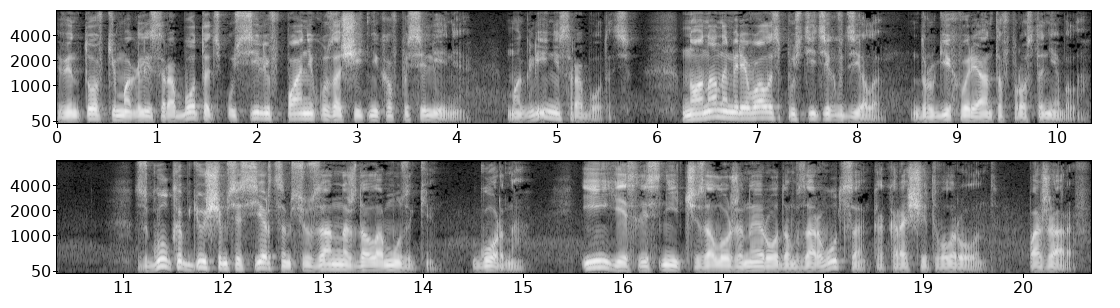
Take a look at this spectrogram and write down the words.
Винтовки могли сработать, усилив панику защитников поселения. Могли и не сработать. Но она намеревалась пустить их в дело. Других вариантов просто не было. С гулко бьющимся сердцем Сюзанна ждала музыки. Горно. И, если снитчи, заложенные родом, взорвутся, как рассчитывал Роланд, пожаров.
